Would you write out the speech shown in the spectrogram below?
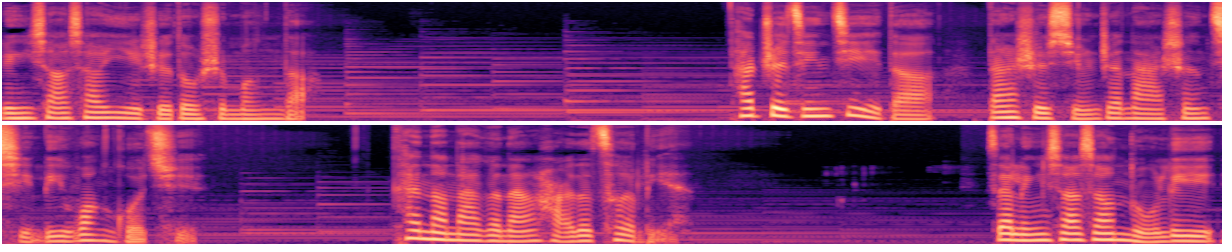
林潇潇一直都是懵的，他至今记得当时循着那声起立望过去，看到那个男孩的侧脸。在林潇潇努力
